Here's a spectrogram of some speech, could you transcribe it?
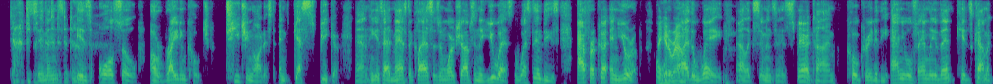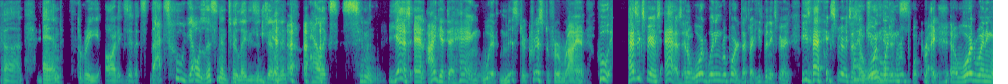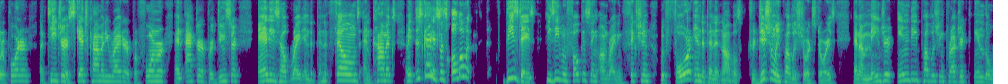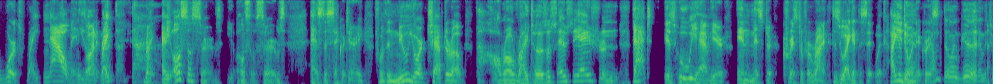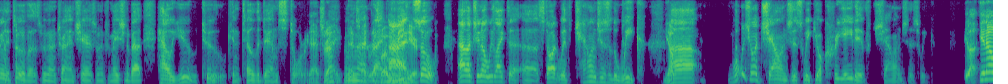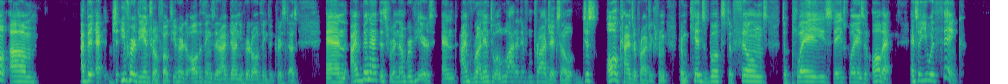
Simmons is also a writing coach, teaching artist, and guest speaker. And he has had master classes and workshops in the US, the West Indies, Africa, and Europe. I get oh, around. By the way, Alex Simmons, in his spare time, co created the annual family event, Kids Comic Con, and three art exhibits. That's who y'all are listening to, ladies and gentlemen. Alex Simmons. Yes, and I get to hang with Mr. Christopher Ryan, who has experience as an award-winning reporter. That's right. He's been experienced. He's had experience as an award-winning reporter, right? An award-winning reporter, a teacher, a sketch comedy writer, a performer, an actor, a producer, and he's helped write independent films and comics. I mean, this guy is just all over. These days, he's even focusing on writing fiction with four independent novels, traditionally published short stories, and a major indie publishing project in the works right now, man. He's on it, right? Dun, dun, dun. Right. And he also serves, he also serves as the secretary for the New York chapter of the Horror Writers Association. That is who we have here in Mr. Christopher Ryan. This is who I get to sit with. How you doing there, Chris? I'm doing good. And between the two of us, we're going to try and share some information about how you too can tell the damn story. That's right. That's Not right. That's why All we be right. here. So, Alex, you know, we like to uh, start with challenges of the week. yep. Uh, what was your challenge this week? Your creative challenge this week? Yeah, you know, um, I've been. uh, You've heard the intro, folks. You heard all the things that I've done. You've heard all the things that Chris does, and I've been at this for a number of years, and I've run into a lot of different projects, just all kinds of projects from from kids' books to films to plays, stage plays, and all that. And so you would think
